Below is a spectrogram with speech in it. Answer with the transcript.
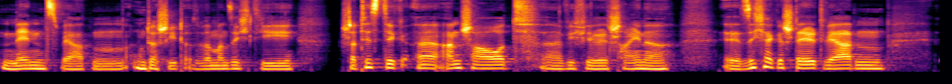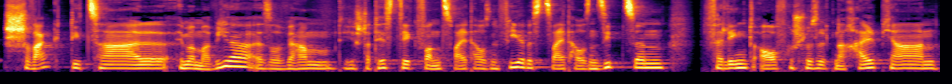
nennenswerten Unterschied. Also wenn man sich die Statistik äh, anschaut, äh, wie viele Scheine äh, sichergestellt werden, schwankt die Zahl immer mal wieder. Also wir haben die Statistik von 2004 bis 2017 verlinkt, aufgeschlüsselt nach Halbjahren.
